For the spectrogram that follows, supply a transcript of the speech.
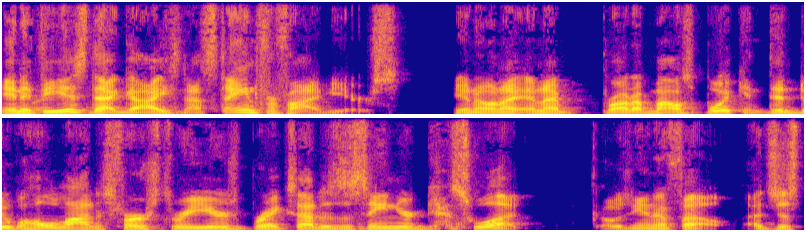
And if he is that guy he's not staying for five years you know and i, and I brought up miles boykin didn't do a whole lot his first three years breaks out as a senior guess what? Goes the nfl that's just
